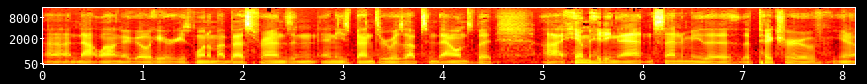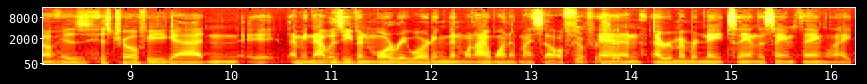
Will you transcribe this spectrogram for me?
uh, not long ago here. He's one of my best friends, and, and he's been through his ups and downs. But uh, him hitting that and sending me the, the picture of you know his his trophy he got, and it, I mean that was even more rewarding than when I won it myself. Oh, for sure. and I remember Nate saying the same thing. Like,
